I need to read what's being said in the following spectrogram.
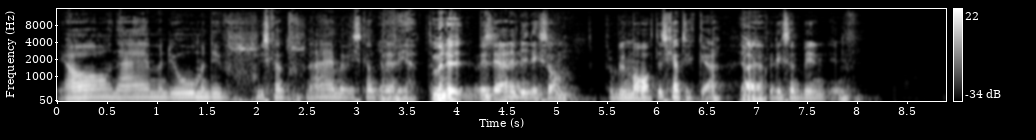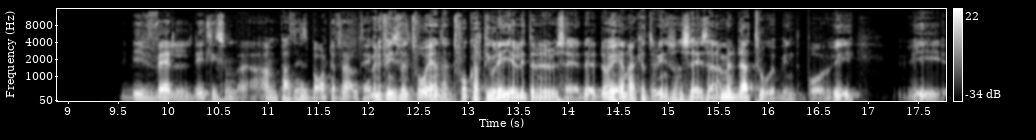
Ja, nej, men jo, men det, vi ska inte, nej, men vi ska inte. Jag vet. Men det, det, där det blir liksom problematiskt kan jag tycka. Ja, ja. För liksom det blir, det blir väldigt liksom anpassningsbart efter allting. Men det finns väl två, egentligen, två kategorier, lite det du säger. Du har ena kategorin som säger så här, nej men det där tror vi inte på. Vi, vi,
